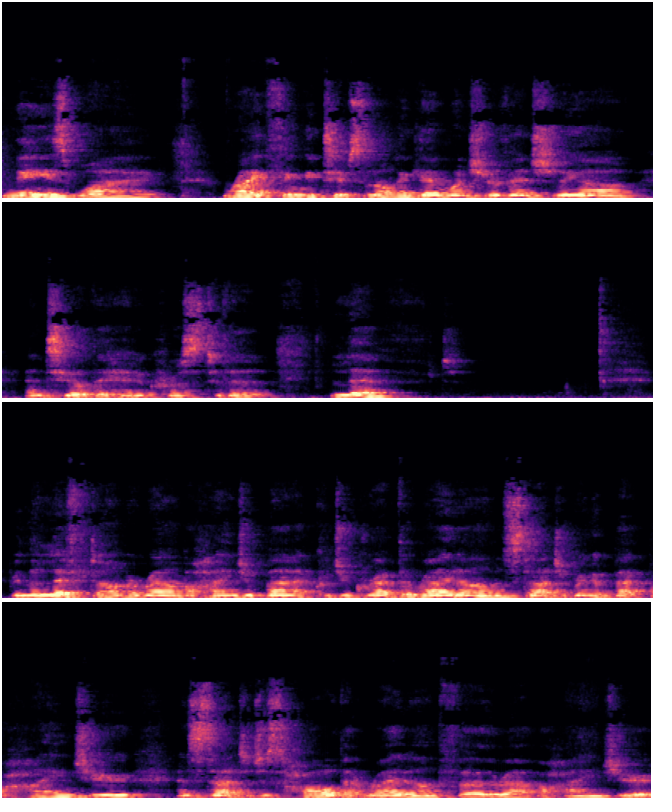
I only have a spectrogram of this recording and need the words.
Knees wide. Right fingertips long again once you're eventually up. And tilt the head across to the left Bring the left arm around behind your back. Could you grab the right arm and start to bring it back behind you and start to just hold that right arm further out behind you.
